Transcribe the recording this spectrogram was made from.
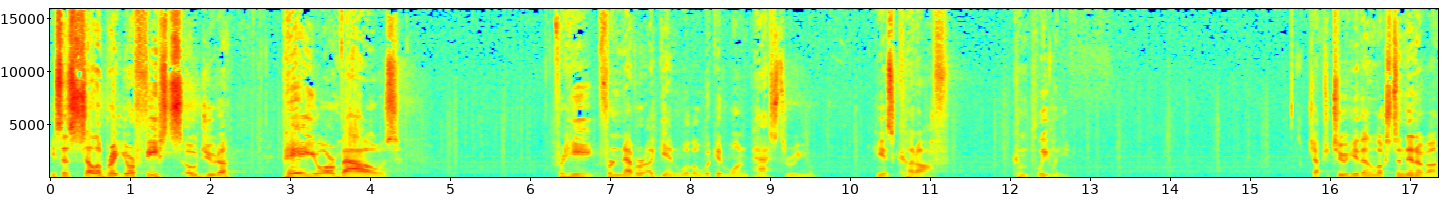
He says, Celebrate your feasts, O Judah. Pay your vows for he for never again will the wicked one pass through you. He is cut off completely. Chapter 2 he then looks to Nineveh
